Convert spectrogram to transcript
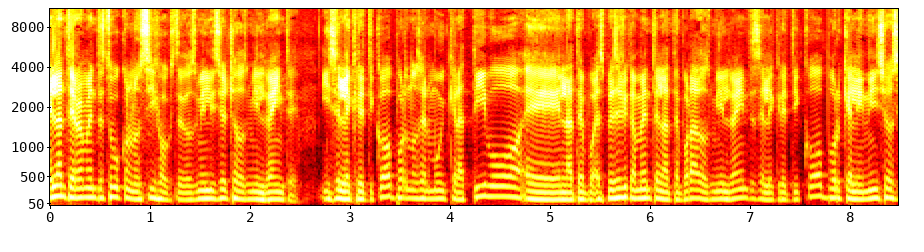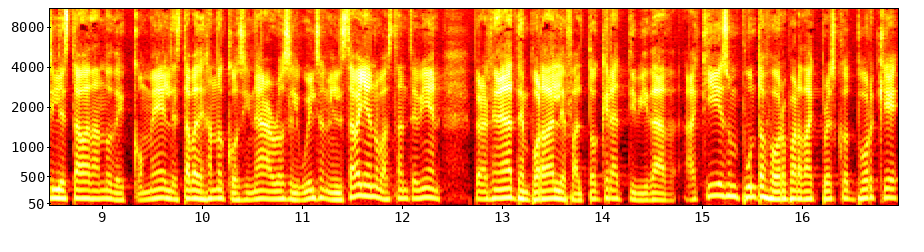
él anteriormente estuvo con los Seahawks de 2018 a 2020 y se le criticó por no ser muy creativo. Eh, en la específicamente en la temporada 2020 se le criticó porque al inicio sí le estaba dando de comer, le estaba dejando cocinar a Russell Wilson y le estaba yendo bastante bien, pero al final de la temporada le faltó creatividad. Aquí es un punto a favor para Dak Prescott porque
